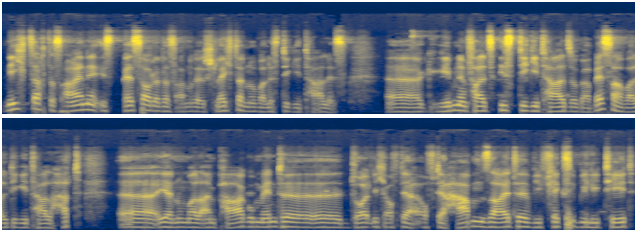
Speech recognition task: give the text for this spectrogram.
nicht sagt, das eine ist besser oder das andere ist schlechter, nur weil es digital ist. Äh, gegebenenfalls ist digital sogar besser, weil digital hat äh, ja nun mal ein paar Argumente äh, deutlich auf der, auf der Haben-Seite, wie Flexibilität,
